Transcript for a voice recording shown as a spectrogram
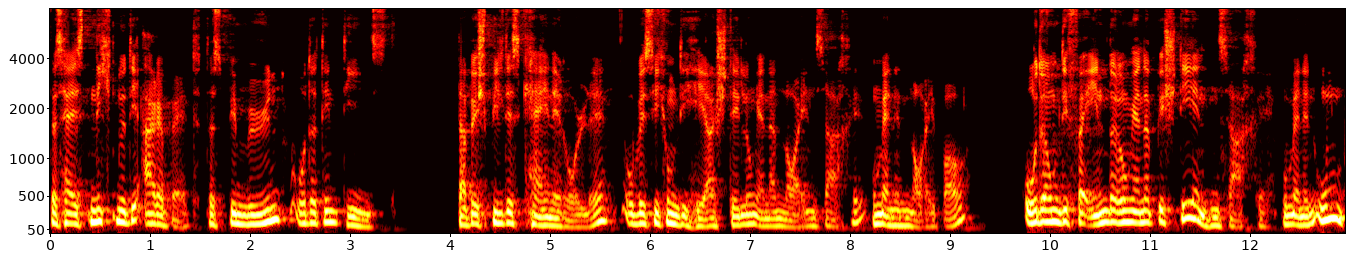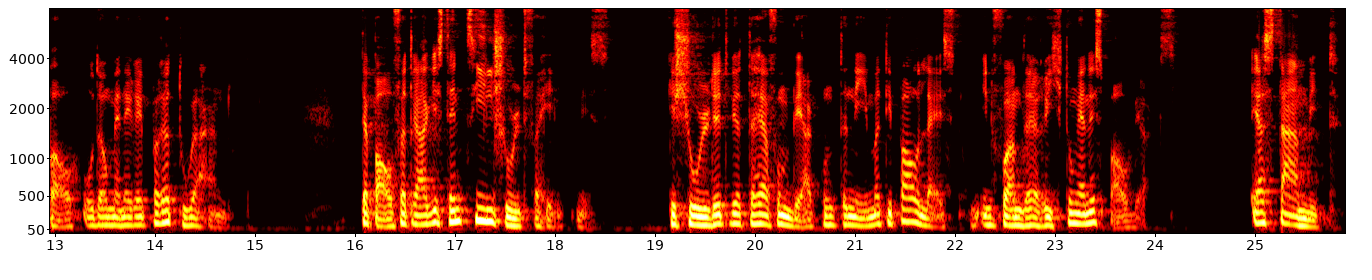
Das heißt nicht nur die Arbeit, das Bemühen oder den Dienst. Dabei spielt es keine Rolle, ob es sich um die Herstellung einer neuen Sache, um einen Neubau oder um die Veränderung einer bestehenden Sache, um einen Umbau oder um eine Reparatur handelt. Der Bauvertrag ist ein Zielschuldverhältnis. Geschuldet wird daher vom Werkunternehmer die Bauleistung in Form der Errichtung eines Bauwerks. Erst damit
